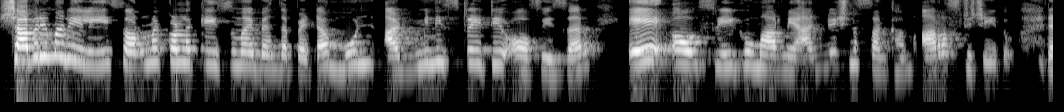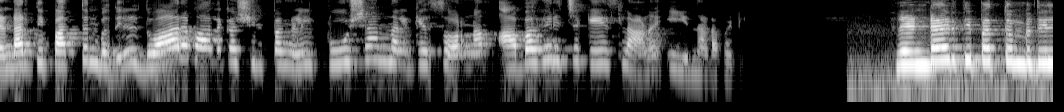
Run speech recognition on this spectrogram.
ശബരിമലയിലെ സ്വർണക്കൊള്ള കേസുമായി ബന്ധപ്പെട്ട് മുൻ അഡ്മിനിസ്ട്രേറ്റീവ് ഓഫീസർ എ ഒ ശ്രീകുമാറിനെ അന്വേഷണ സംഘം അറസ്റ്റ് ചെയ്തു. രണ്ടായിരത്തി പത്തൊൻപതിൽ ദ്വാരപാലക ശില്പങ്ങളിൽ പൂശാൻ നൽകിയ സ്വർണം അപഹരിച്ച കേസിലാണ് ഈ നടപടി. രണ്ടായിരത്തി പത്തൊമ്പതിൽ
